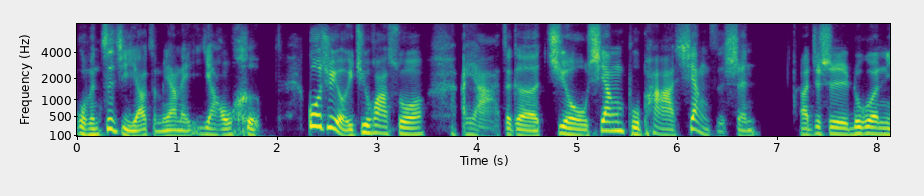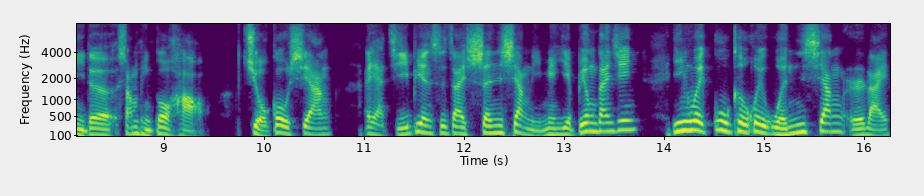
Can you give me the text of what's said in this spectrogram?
我们自己也要怎么样来吆喝？过去有一句话说：“哎呀，这个酒香不怕巷子深啊，就是如果你的商品够好，酒够香，哎呀，即便是在深巷里面也不用担心，因为顾客会闻香而来。”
